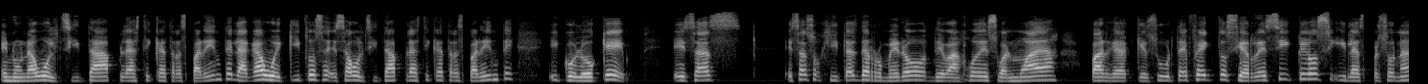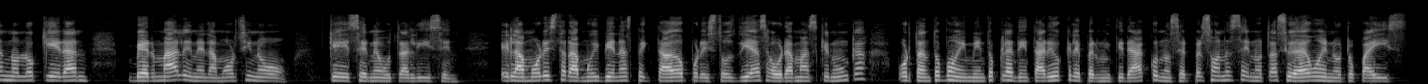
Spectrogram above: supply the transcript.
en una bolsita plástica transparente, le haga huequitos a esa bolsita plástica transparente y coloque esas esas hojitas de romero debajo de su almohada para que surte efecto, cierre ciclos y las personas no lo quieran ver mal en el amor, sino que se neutralicen. El amor estará muy bien aspectado por estos días, ahora más que nunca, por tanto movimiento planetario que le permitirá conocer personas en otra ciudad o en otro país.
